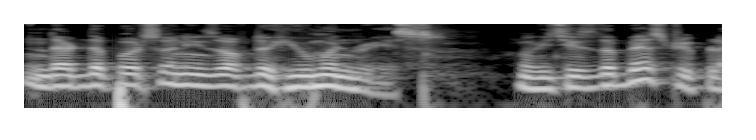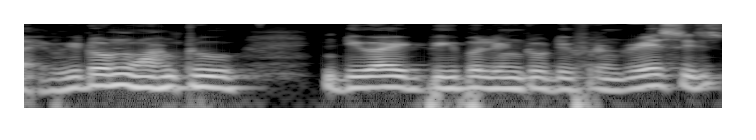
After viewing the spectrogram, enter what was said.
that the person is of the human race, which is the best reply. We don't want to divide people into different races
